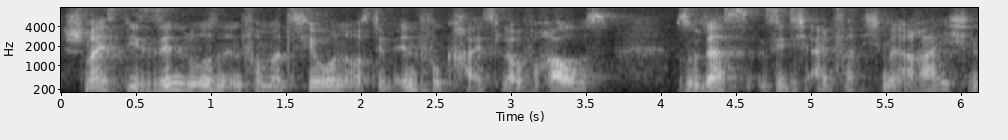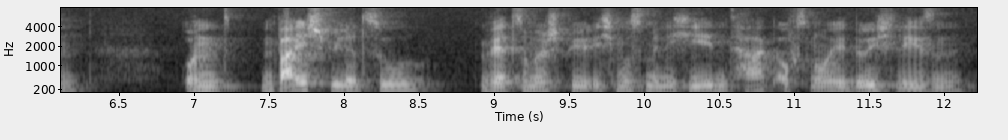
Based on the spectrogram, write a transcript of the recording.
Schmeiß die sinnlosen Informationen aus dem Infokreislauf raus, sodass sie dich einfach nicht mehr erreichen. Und ein Beispiel dazu wäre zum Beispiel, ich muss mir nicht jeden Tag aufs Neue durchlesen,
